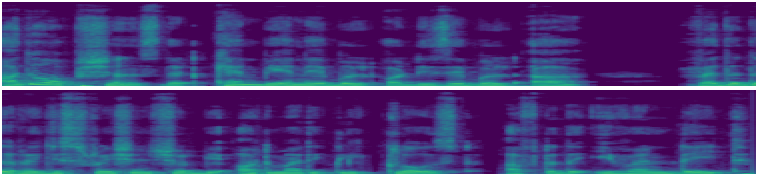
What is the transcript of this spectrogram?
other options that can be enabled or disabled are whether the registration should be automatically closed after the event date,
